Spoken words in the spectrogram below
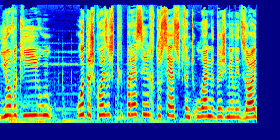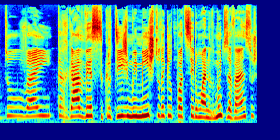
E houve aqui um, outras coisas que parecem retrocessos. Portanto, o ano de 2018 vem carregado desse secretismo e misto daquilo que pode ser um ano de muitos avanços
